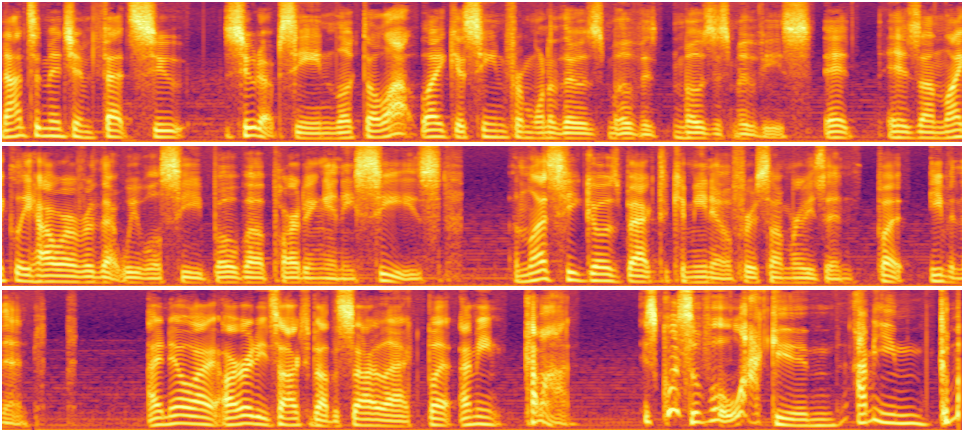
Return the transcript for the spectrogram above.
Not to mention Fett's suit suit up scene looked a lot like a scene from one of those Moses movies. It is unlikely, however, that we will see Boba parting any seas, unless he goes back to Kamino for some reason. But even then, I know I already talked about the Sarlacc, but I mean, come on. It's Christopher Walken. I mean, come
